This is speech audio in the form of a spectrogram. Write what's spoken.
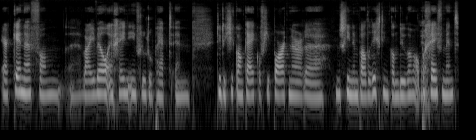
erkennen van eh, waar je wel en geen invloed op hebt. En natuurlijk, je kan kijken of je partner eh, misschien in een bepaalde richting kan duwen. Maar op Ja. een gegeven moment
